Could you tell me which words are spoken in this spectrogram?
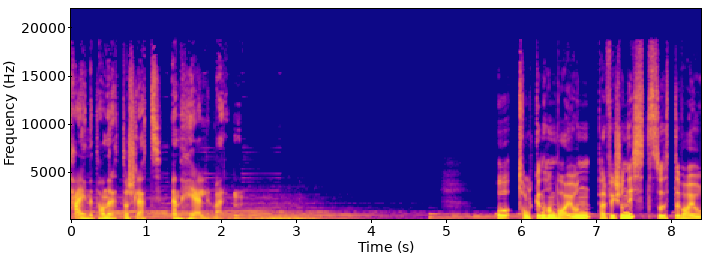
tegnet han rett og slett en hel verden. Og tolken han var jo en perfeksjonist, så dette var jo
